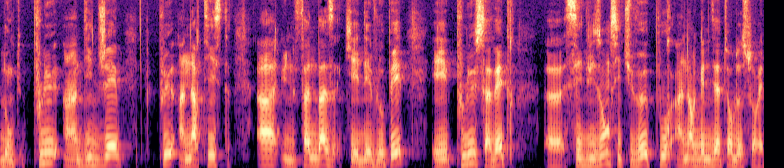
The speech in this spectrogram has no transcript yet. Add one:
Donc, plus un DJ, plus un artiste a une fanbase qui est développée, et plus ça va être euh, séduisant, si tu veux, pour un organisateur de soirée.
